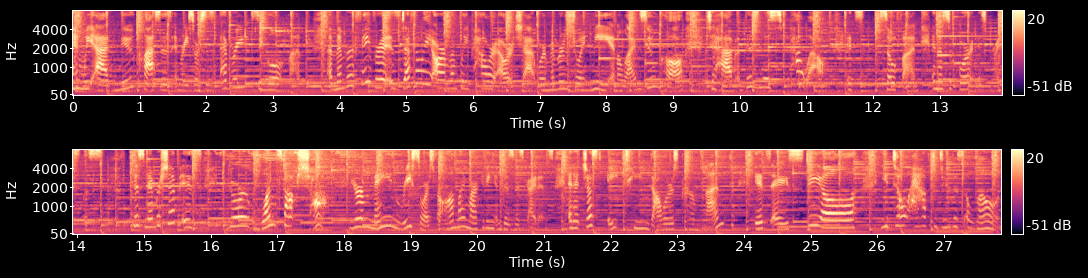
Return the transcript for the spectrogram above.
and we add new classes and resources every single month. A member favorite is definitely our monthly Power Hour chat, where members join me in a live Zoom call to have a business powwow. It's so fun, and the support is priceless. This membership is your one stop shop, your main resource for online marketing and business guidance. And at just $18 per month, it's a steal. You don't have to do this alone.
